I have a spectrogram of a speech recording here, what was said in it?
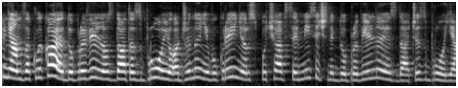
Рівнян закликають добровільно здати зброю, адже нині в Україні розпочався місячник добровільної здачі зброї.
